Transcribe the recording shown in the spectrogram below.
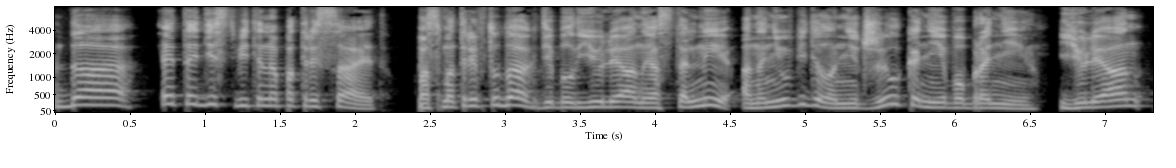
Да, это действительно потрясает. Посмотрев туда, где был Юлиан и остальные, она не увидела ни Джилка, ни его брони. Юлиан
